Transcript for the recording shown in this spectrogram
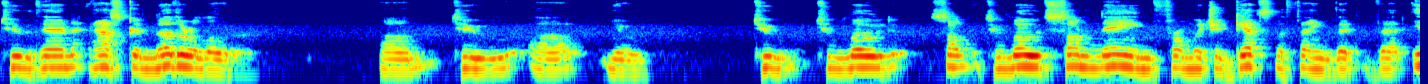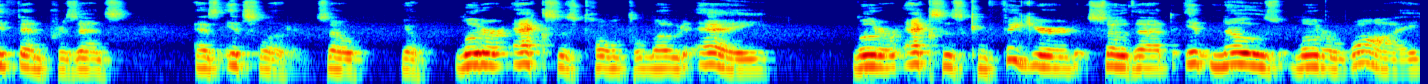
to then ask another loader um, to uh, you know to to load some to load some name from which it gets the thing that that it then presents as its loader. So you know loader X is told to load A, loader X is configured so that it knows loader Y,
